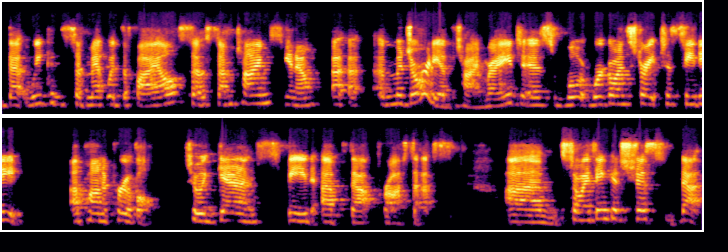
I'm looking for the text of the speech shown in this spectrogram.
that we can submit with the file. So sometimes, you know, a, a majority of the time, right, is we're going straight to CD upon approval to again speed up that process. Um, so I think it's just that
